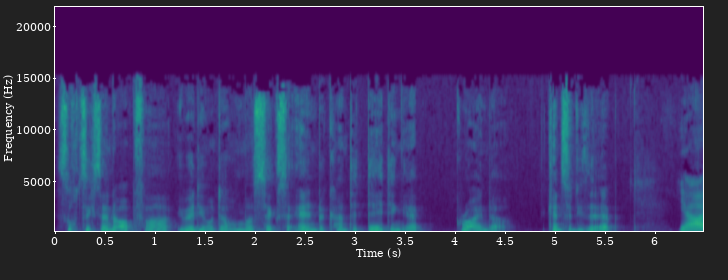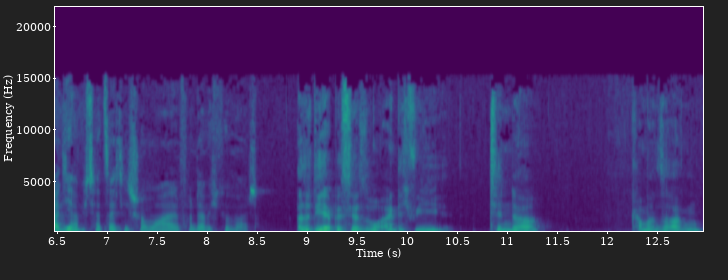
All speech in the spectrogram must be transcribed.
sucht sich seine Opfer über die unter Homosexuellen bekannte Dating-App Grinder. Kennst du diese App? Ja, die habe ich tatsächlich schon mal, von der habe ich gehört. Also die App ist ja so eigentlich wie Tinder, kann man sagen.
